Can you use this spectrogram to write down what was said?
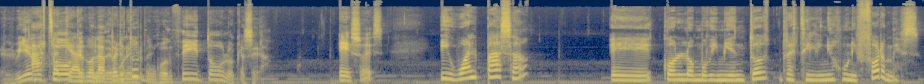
El viento, Hasta que algo la des un perturbe. empujoncito, lo que sea. Eso es. Igual pasa eh, con los movimientos rectilíneos uniformes.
